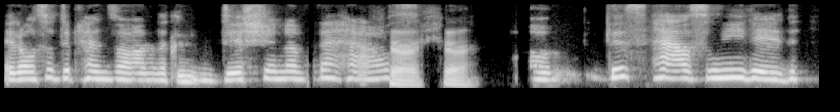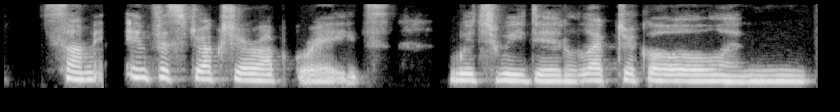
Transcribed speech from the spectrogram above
It also depends on the condition of the house. Sure, sure. um, this house needed some infrastructure upgrades, which we did electrical and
